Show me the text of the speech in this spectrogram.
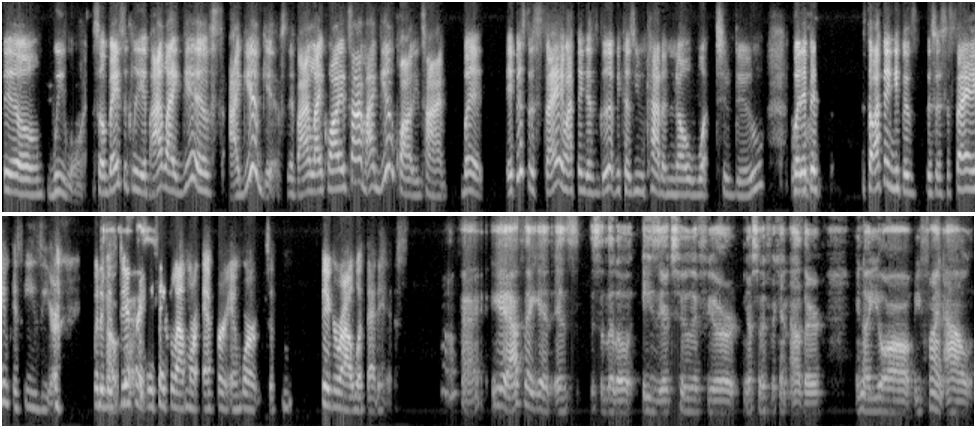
feel we want. So basically, if I like gifts, I give gifts. If I like quality time, I give quality time. But if it's the same, I think it's good because you kind of know what to do. But mm-hmm. if it's so, I think if it's this is the same, it's easier. but if it's okay. different, it takes a lot more effort and work to figure out what that is. Okay, yeah, I think it is. It's a little easier too if you're your significant other. You know, you all you find out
